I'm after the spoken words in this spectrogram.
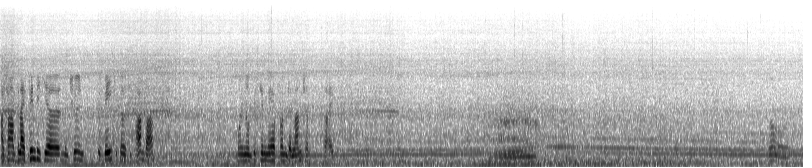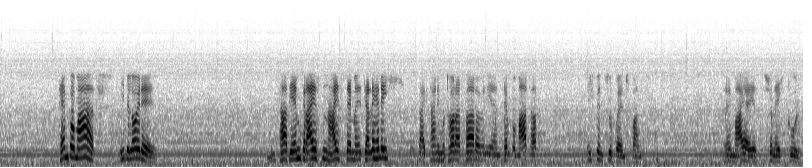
Mal schauen, vielleicht finde ich hier einen schönen Weg durch die Pampa. Um euch noch ein bisschen mehr von der Landschaft zu zeigen. Tempomat, liebe Leute, in KTM-Kreisen heißt es immer, ist ja lächerlich, ihr seid keine Motorradfahrer, wenn ihr ein Tempomat habt. Ich bin super entspannt. Der Maya jetzt ist schon echt cool.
